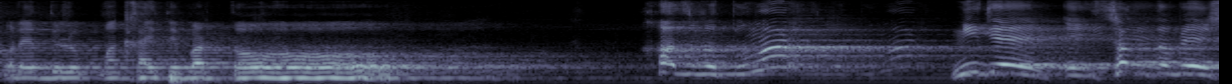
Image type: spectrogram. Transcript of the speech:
করে দুলুকমা খাইতে পারত। হজরত তোমার নিজের এই ছদ্মবেশ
